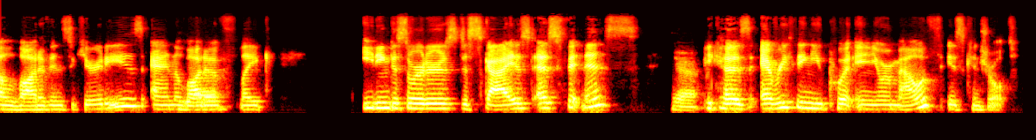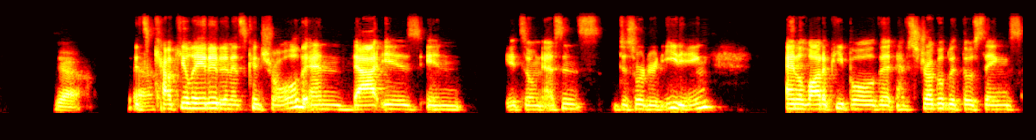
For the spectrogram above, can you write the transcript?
a lot of insecurities and a yeah. lot of like eating disorders disguised as fitness yeah because everything you put in your mouth is controlled yeah. yeah. It's calculated and it's controlled, and that is in its own essence disordered eating. And a lot of people that have struggled with those things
